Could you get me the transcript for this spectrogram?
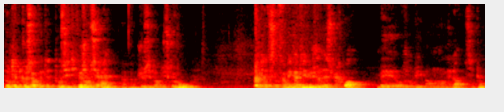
peut-être que ça peut être positif, j'en sais rien. Je ne sais pas plus que vous. Peut-être que ça sera négatif, je ne l'espère pas. Mais aujourd'hui, ben, on en est là, c'est tout.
